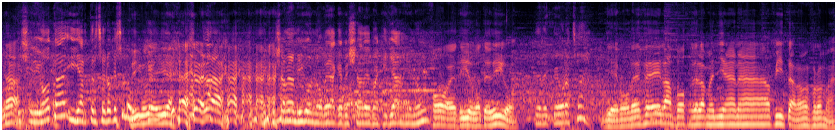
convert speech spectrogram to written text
mi chirigota y ya el tercero que se lo Digo busquen. que es verdad. Escúchame, amigo, no vea que pesada de maquillaje, ¿no? Joder, tío, ya te digo. ¿Desde qué hora estás? Llevo desde las 12 de la mañana una no es broma.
